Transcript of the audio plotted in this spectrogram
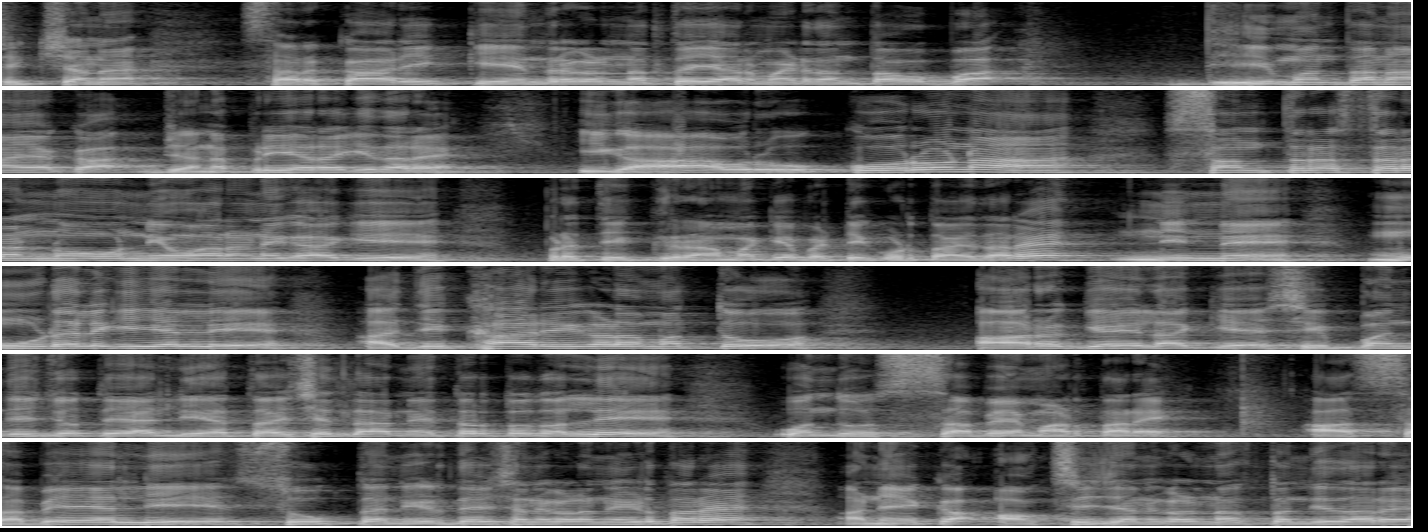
ಶಿಕ್ಷಣ ಸರ್ಕಾರಿ ಕೇಂದ್ರಗಳನ್ನ ತಯಾರು ಮಾಡಿದಂಥ ಒಬ್ಬ ಧೀಮಂತ ನಾಯಕ, ಜನಪ್ರಿಯರಾಗಿದ್ದಾರೆ. ಈಗ ಅವರು ಕೊರೋನಾ ಸಂತ್ರಸ್ತರನ್ನು ನಿವಾರಣೆಗಾಗಿ ಪ್ರತಿ ಗ್ರಾಮಕ್ಕೆ ಭೇಟಿ ಕೊಡ್ತಾ ಇದ್ದಾರೆ. ನಿನ್ನೆ ಮೂಡಲಗಿಯಲ್ಲಿ ಅಧಿಕಾರಿಗಳ ಮತ್ತು ಆರೋಗ್ಯ ಇಲಾಖೆಯ ಸಿಬ್ಬಂದಿ ಜೊತೆ ಅಲ್ಲಿಯ ತಹಶೀಲ್ದಾರ್ ನೇತೃತ್ವದಲ್ಲಿ ಒಂದು ಸಭೆ ಮಾಡ್ತಾರೆ. ಆ ಸಭೆಯಲ್ಲಿ ಸೂಕ್ತ ನಿರ್ದೇಶನಗಳನ್ನು ನೀಡ್ತಾರೆ. ಅನೇಕ ಆಕ್ಸಿಜನ್ಗಳನ್ನ ತಂದಿದ್ದಾರೆ.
